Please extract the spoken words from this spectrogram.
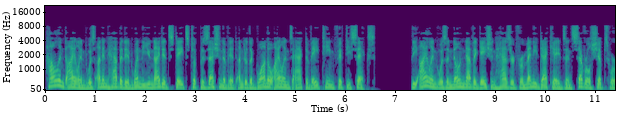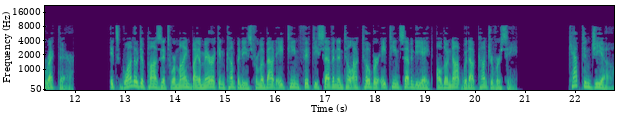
Howland Island was uninhabited when the United States took possession of it under the Guano Islands Act of 1856. The island was a known navigation hazard for many decades and several ships were wrecked there. Its guano deposits were mined by American companies from about 1857 until October 1878, although not without controversy. Captain Geo.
